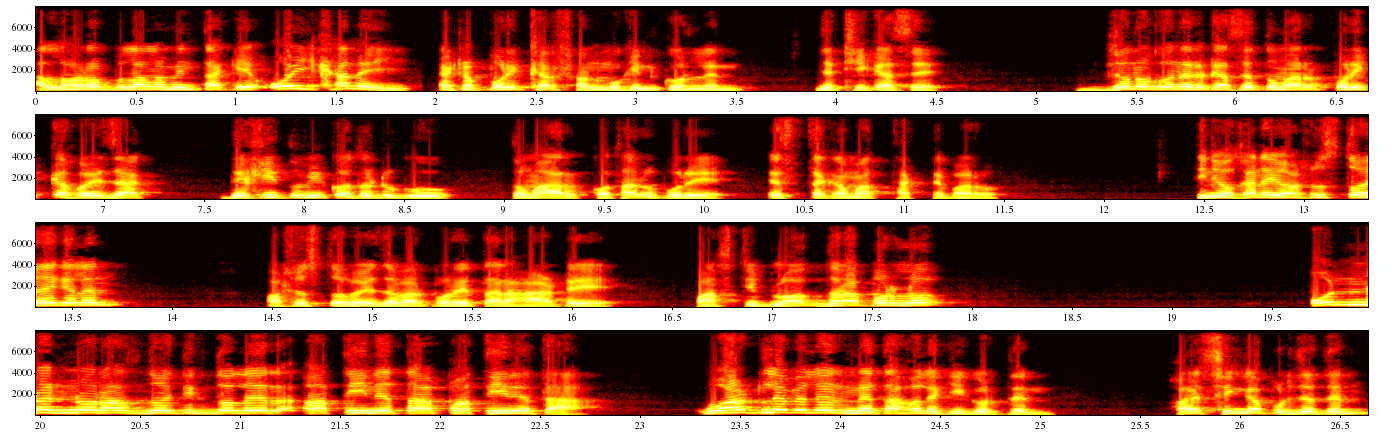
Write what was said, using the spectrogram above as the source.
আল্লাহ রাব্বুল আলমিন তাকে ওইখানেই একটা পরীক্ষার সম্মুখীন করলেন যে ঠিক আছে, জনগণের কাছে তোমার পরীক্ষা হয়ে যাক দেখি তুমি কতটুকু তোমার কথার উপরে ইস্তেকামাত থাকতে পারো। তিনি ওখানেই অসুস্থ হয়ে গেলেন। অসুস্থ হয়ে যাবার পরে তার হার্টে পাঁচটি ব্লক ধরা পড়ল। অন্যান্য রাজনৈতিক দলের আতি নেতা, পাতি নেতা, ওয়ার্ড লেভেলের নেতা হলে কি করতেন? হয় সিঙ্গাপুর যেতেন,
